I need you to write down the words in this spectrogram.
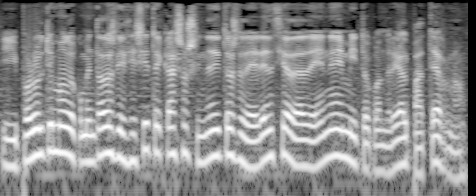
Y por último, documentados 17 casos inéditos de herencia de ADN mitocondrial paterno.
